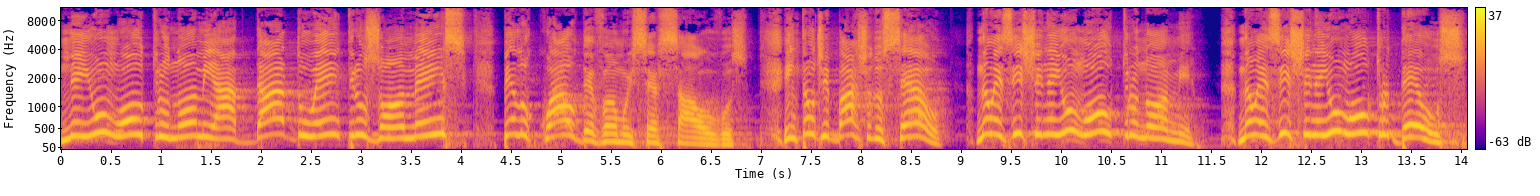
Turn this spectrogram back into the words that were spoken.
nenhum outro nome há dado entre os homens pelo qual devamos ser salvos. Então, debaixo do céu não existe nenhum outro nome não existe nenhum outro Deus,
